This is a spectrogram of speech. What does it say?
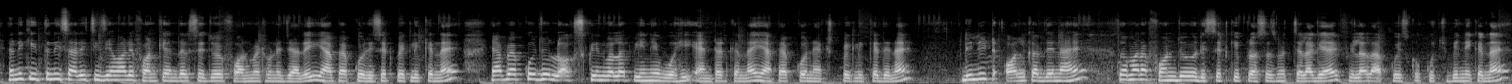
यानी कि इतनी सारी चीज़ें हमारे फ़ोन के अंदर से जो है फॉर्मेट होने जा रही है। यहाँ पे आपको रिसेट पे क्लिक करना है। यहाँ पे आपको जो लॉक स्क्रीन वाला पिन है, वही एंटर करना है। यहाँ पे आपको नेक्स्ट पे क्लिक कर देना है। डिलीट ऑल कर देना है। तो हमारा फ़ोन जो रिसेट की प्रोसेस में चला गया है, फ़िलहाल आपको इसको कुछ भी नहीं करना है।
